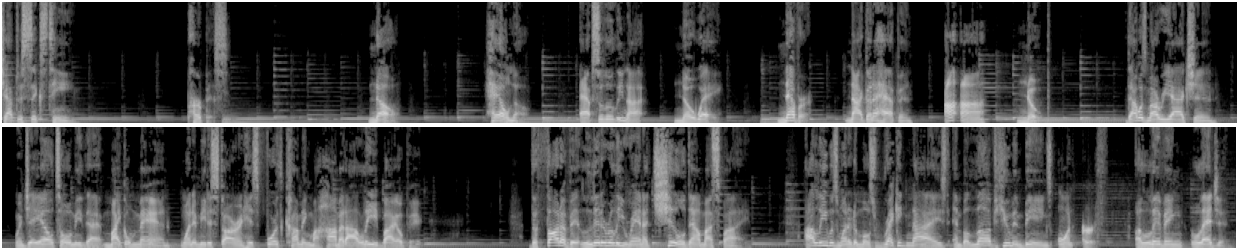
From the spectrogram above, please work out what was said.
Chapter 16 Purpose. No. Hell no. Absolutely not. No way. Never. Not gonna happen. Uh uh Nope. That was my reaction when JL told me that Michael Mann wanted me to star in his forthcoming Muhammad Ali biopic. The thought of it literally ran a chill down my spine. Ali was one of the most recognized and beloved human beings on earth, a living legend.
